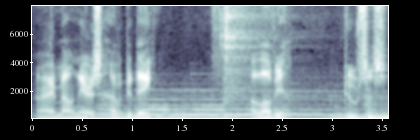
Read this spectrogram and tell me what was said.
All right, Mountaineers, have a good day. I love you. Deuces.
